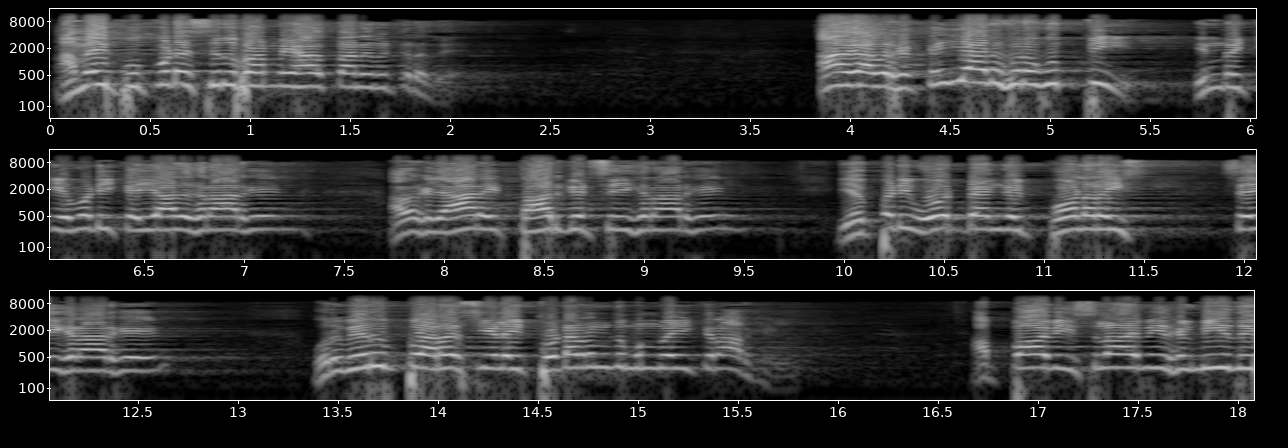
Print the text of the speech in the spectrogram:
அமைப்பு கூட சிறுபான்மையாகத்தான் இருக்கிறது. ஆக அவர்கள் கையாளுகிற உத்தி இன்றைக்கு எப்படி கையாளுகிறார்கள்? அவர்கள் யாரை டார்கெட் செய்கிறார்கள்? எப்படி ஓட் பேங்கை போலரைஸ் செய்கிறார்கள்? ஒரு வெறுப்பு அரசியலை தொடர்ந்து முன்வைக்கிறார்கள். அப்பாவி இஸ்லாமியர்கள் மீது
